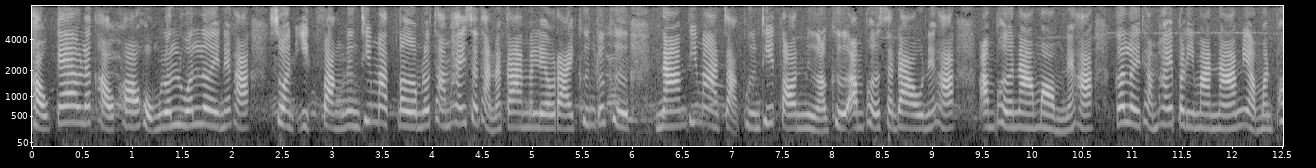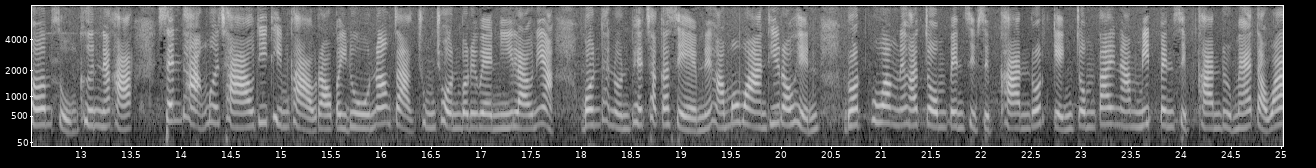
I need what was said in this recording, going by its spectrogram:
เขาแก้วและเขาคอหงล้วนๆเลยนะคะ ส่วนอีกฝั่งหนึ่งที่มาเติมแล้วทำให้สถานการณ์มันเลวร้ายขึ้นก็คือ น้ำที่มาจากพื้นที่ตอนเหนือคืออำเภอสะเดานะคะอำเภอนาหม่อมนะคะ ก็เลยทำให้ปริมาณน้ำเนี่ยมันเพิ่มสูงขึ้นนะคะ เส้นทางเมื่อเช้าที่ทีมข่าวเราไปดูนอกจากชุมชนบริเวณนี้แล้วเนี่ยบนถนนเพชรเกษมนะคะเมื่อวานที่เราเห็นรถพ่วงนะคะจมเป็น 10บสคัน รถเก๋งจมใต้น้ำมิดเป็น 10 คัน หรือแม้แต่ว่า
